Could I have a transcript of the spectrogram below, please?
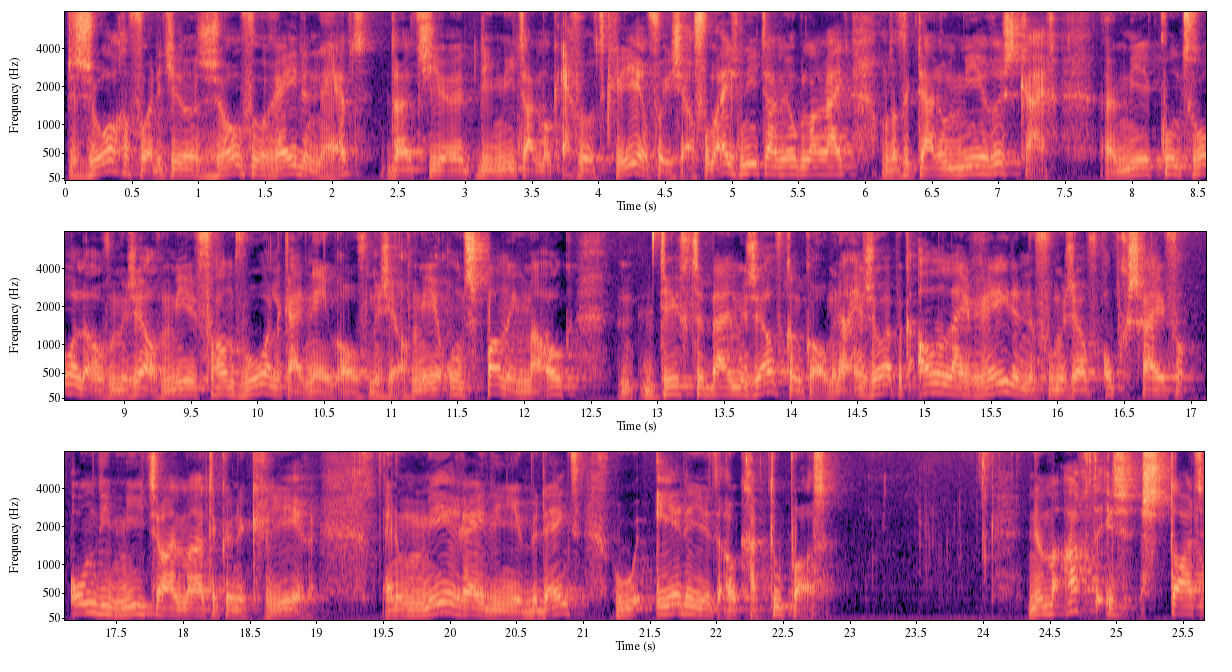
zorg ervoor dat je dan zoveel redenen hebt dat je die me-time ook echt wilt creëren voor jezelf. Voor mij is me-time heel belangrijk omdat ik daardoor meer rust krijg. Uh, meer controle over mezelf, meer verantwoordelijkheid neem over mezelf, meer ontspanning, maar ook dichter bij mezelf kan komen. Nou, en zo heb ik allerlei redenen voor mezelf opgeschreven om die me-time maar te kunnen creëren. En hoe meer redenen je bedenkt, hoe eerder je het ook gaat toepassen. Nummer 8 is start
